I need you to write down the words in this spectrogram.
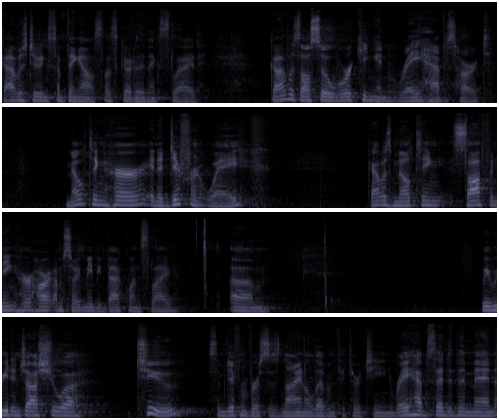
God was doing something else. Let's go to the next slide. God was also working in Rahab's heart, melting her in a different way. God was melting, softening her heart. I'm sorry, maybe back one slide. Um, we read in Joshua 2 some different verses 9, 11 through 13. Rahab said to the men,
